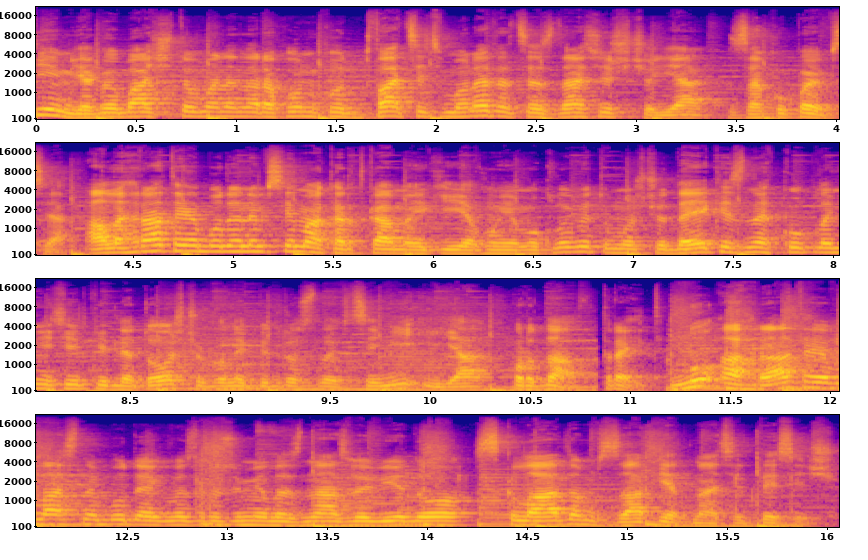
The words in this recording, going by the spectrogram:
Team. Як ви бачите, у мене на рахунку 20 монет, а це значить, що я закупився. Але грати я буду не всіма картками, які є в моєму клубі, тому що деякі з них куплені тільки для того, щоб вони підросли в ціні, і я продав трейд. Ну а грати я власне буду, як ви зрозуміли з назви відео, складом за 15 тисяч.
